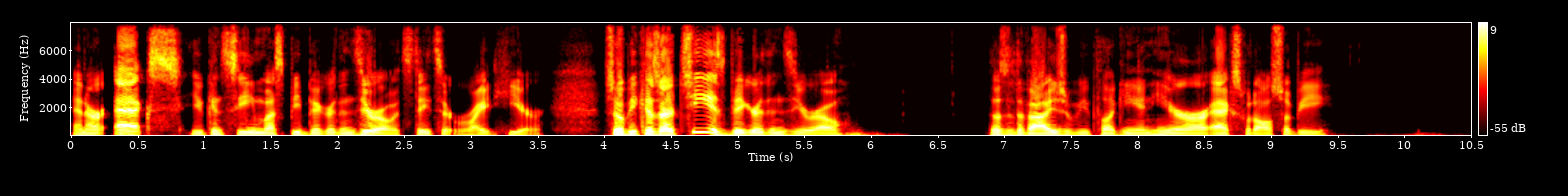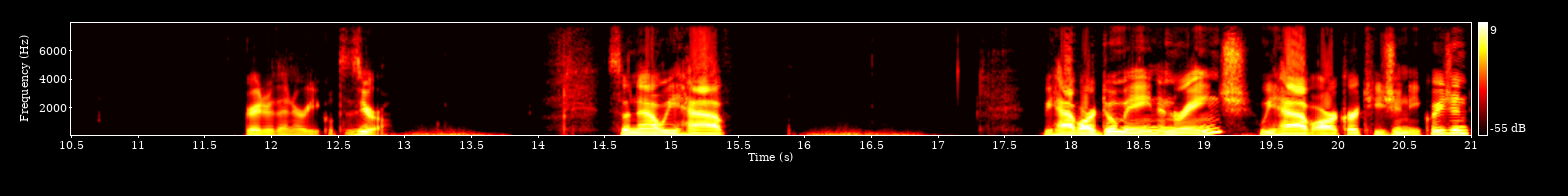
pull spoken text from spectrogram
And our x, you can see, must be bigger than 0. It states it right here. So because our t is bigger than 0, those are the values we'll be plugging in here. Our x would also be greater than or equal to 0. So now we have we have our domain and range. We have our Cartesian equation.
